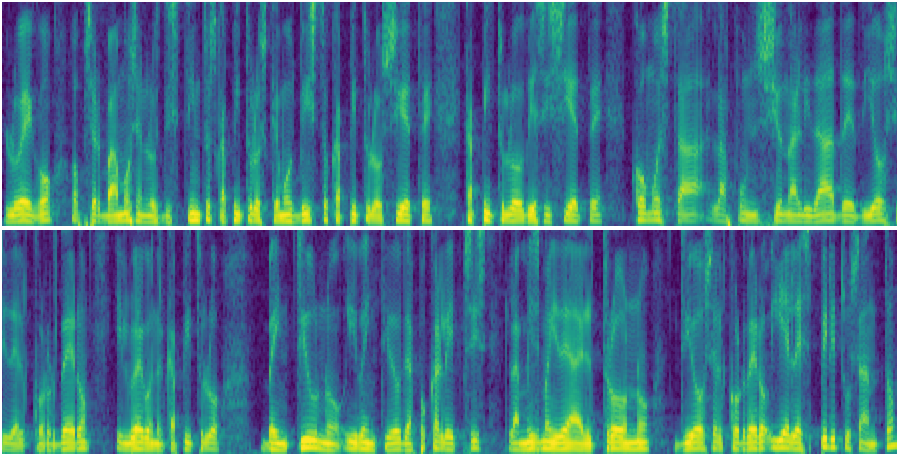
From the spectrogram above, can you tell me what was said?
Luego observamos en los distintos capítulos que hemos visto, capítulo 7, capítulo 17, cómo está la funcionalidad de Dios y del Cordero. Y luego en el capítulo 21 y 22 de Apocalipsis, la misma idea del trono, Dios, el Cordero y el Espíritu Santo,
